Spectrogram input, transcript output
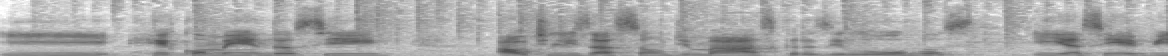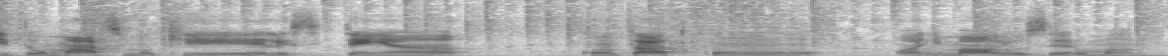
e recomenda-se a utilização de máscaras e luvas e assim evita o máximo que ele tenha contato com o animal e o ser humano.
